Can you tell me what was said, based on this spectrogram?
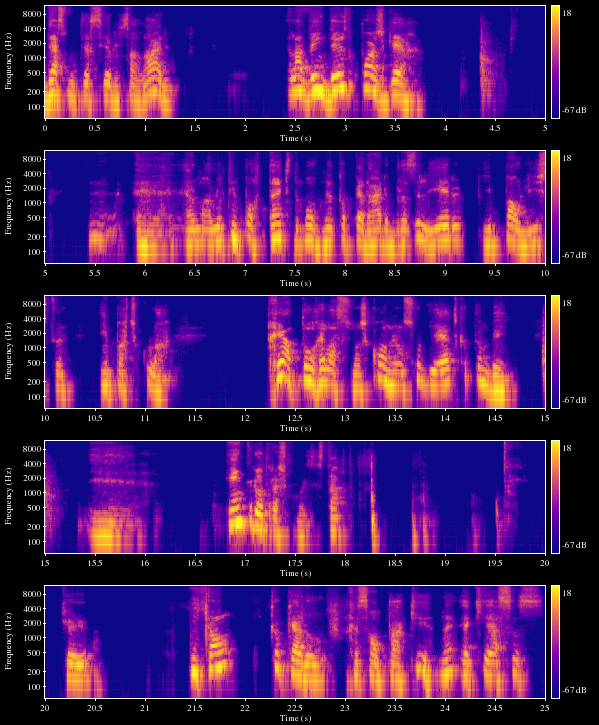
13º salário ela vem desde o pós-guerra. É, é uma luta importante do movimento operário brasileiro e paulista em particular. Reatou relações com a União Soviética também, é, entre outras coisas. Tá? Então, o que eu quero ressaltar aqui né, é que essas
